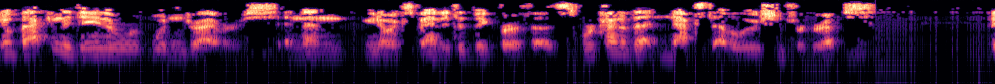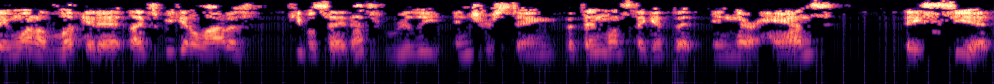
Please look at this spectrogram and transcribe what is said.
you know, back in the day there were wooden drivers, and then you know, expanded to Big Berthas. We're kind of that next evolution for grips. They want to look at it. Like we get a lot of people say that's really interesting, but then once they get that in their hands, they see it.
